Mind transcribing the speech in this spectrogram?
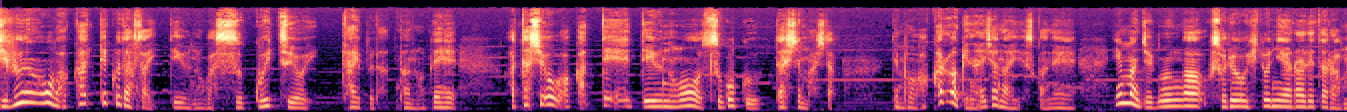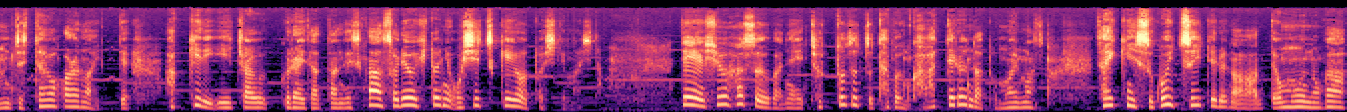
自分を分かってくださいっていうのがすっごい強いタイプだったので私を分かってっていうのをすごく出してました。でも分かるわけないじゃないですかね。今自分がそれを人にやられたら、う、絶対分からないってはっきり言えちゃうぐらいだったんですがそれを人に押し付けようとしてました。で周波数がねちょっとずつ多分変わってるんだと思います。最近すごいついてるなって思うのが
